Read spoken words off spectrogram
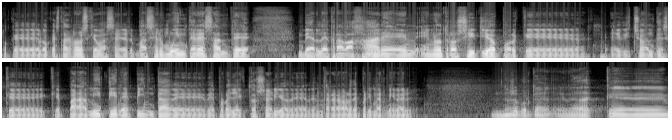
Lo que, lo que está claro es que va a ser, va a ser muy interesante verle trabajar en, otro sitio porque he dicho antes que, para mí tiene pinta de, proyecto serio de, entrenador de primer nivel. No sé por qué, que,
